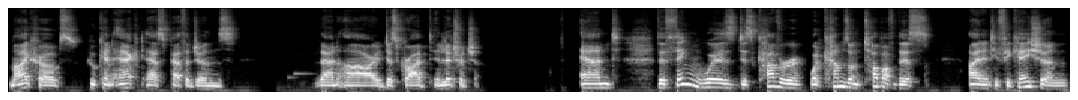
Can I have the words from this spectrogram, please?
microbes who can act as pathogens than are described in literature. And the thing with DISQVER, what comes on top of this identification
